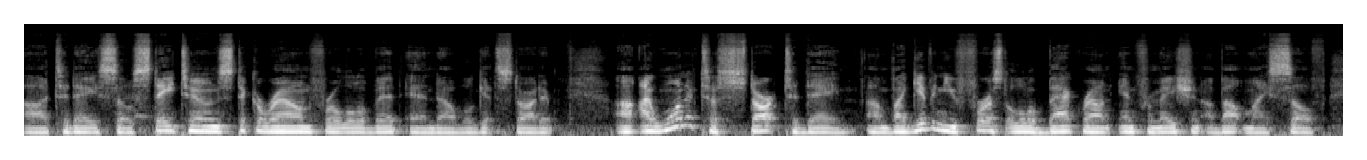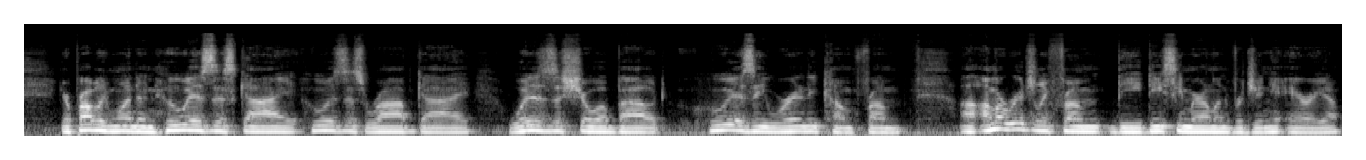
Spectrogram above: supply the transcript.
uh, today. So stay tuned, stick around for a little bit, and uh, we'll get started. Uh, I wanted to start today um, by giving you first a little background information about myself. You're probably wondering who is this guy? Who is this Rob guy? What is the show about? Who is he? Where did he come from? Uh, I'm originally from the D.C., Maryland, Virginia area.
